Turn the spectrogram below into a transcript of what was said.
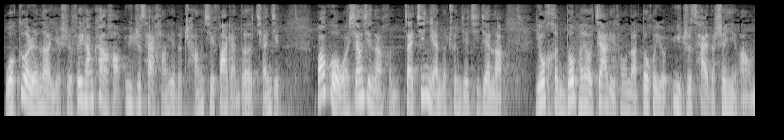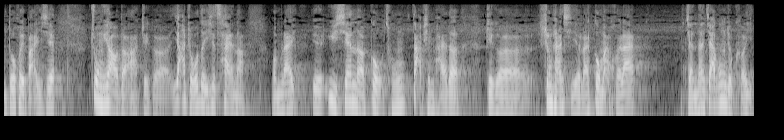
我个人呢也是非常看好预制菜行业的长期发展的前景，包括我相信呢，很在今年的春节期间呢，有很多朋友家里头呢都会有预制菜的身影啊，我们都会把一些重要的啊这个压轴的一些菜呢，我们来呃预先呢购从大品牌的这个生产企业来购买回来，简单加工就可以。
